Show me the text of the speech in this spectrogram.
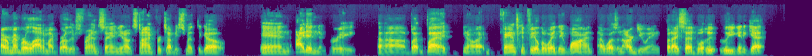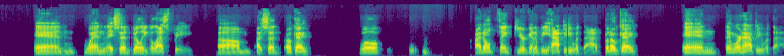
I remember a lot of my brother's friends saying, you know, it's time for Tubby Smith to go, and I didn't agree. Uh, but but you know, fans can feel the way they want. I wasn't arguing, but I said, well, who who are you going to get? And when they said Billy Gillispie, um, I said, okay, well, I don't think you're going to be happy with that, but okay. And they weren't happy with that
